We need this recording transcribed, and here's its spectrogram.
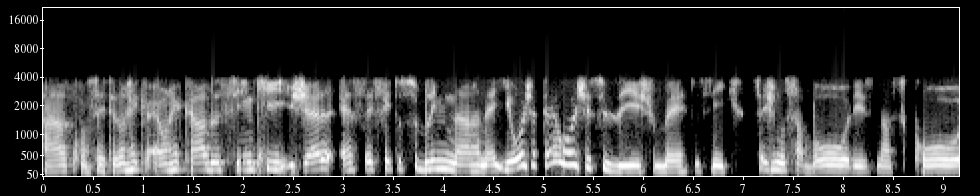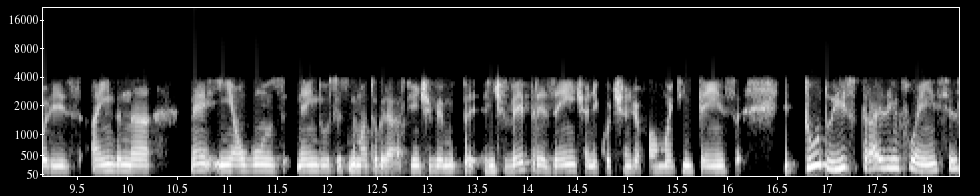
Ah, com certeza é um recado assim que gera esse efeito subliminar, né? E hoje até hoje isso existe, Humberto, assim, seja nos sabores, nas cores, ainda na né, em alguns na indústria cinematográfica a gente vê muito, a gente vê presente a nicotina de uma forma muito intensa e tudo isso traz influências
